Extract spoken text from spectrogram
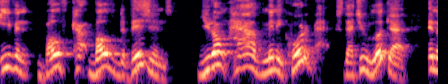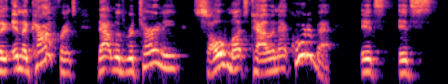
even both both divisions, you don't have many quarterbacks that you look at in the in the conference that was returning so much talent at quarterback. It's it's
